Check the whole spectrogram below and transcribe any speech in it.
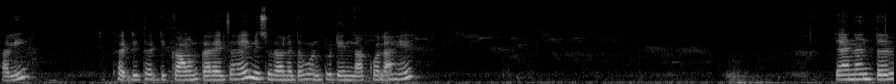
खाली थर्टी थर्टी काउंट करायचं आहे. मी सुराला तर वन टू टेन दाखवलं आहे. त्यानंतर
